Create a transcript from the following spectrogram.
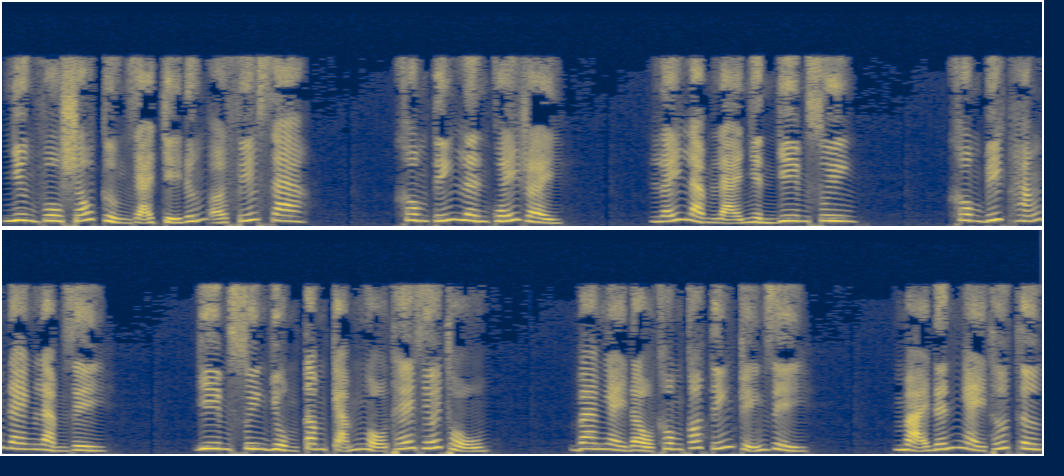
Nhưng vô số cường giả chỉ đứng ở phía xa. Không tiến lên quấy rầy. Lấy làm lại nhìn Diêm Xuyên. Không biết hắn đang làm gì. Diêm Xuyên dùng tâm cảm ngộ thế giới thụ. Ba ngày đầu không có tiến triển gì. Mãi đến ngày thứ tư.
